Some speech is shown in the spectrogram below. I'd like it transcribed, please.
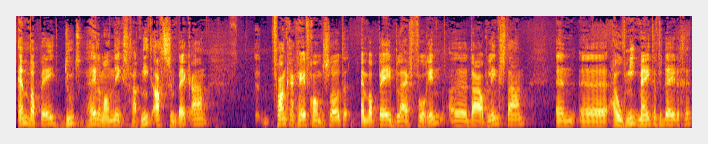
Mbappé doet helemaal niks. Gaat niet achter zijn bek aan. Frankrijk heeft gewoon besloten, Mbappé blijft voorin, eh, daar op links staan. En eh, hij hoeft niet mee te verdedigen.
